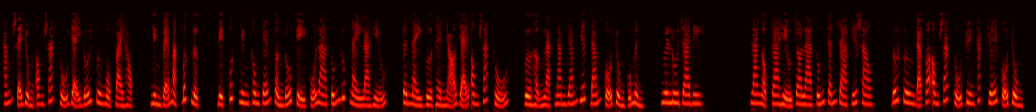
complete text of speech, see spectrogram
hắn sẽ dùng ông sát thủ dạy đối phương một bài học, nhìn vẻ mặt bất lực, biệt khuất nhưng không kém phần đố kỵ của La Tuấn lúc này là hiểu, tên này vừa thèm nhỏ giải ông sát thủ, vừa hận Lạc Nam dám giết đám cổ trùng của mình, ngươi lui ra đi. La Ngọc ra hiệu cho La Tuấn tránh ra phía sau, đối phương đã có ông sát thủ chuyên khắc chế cổ trùng,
